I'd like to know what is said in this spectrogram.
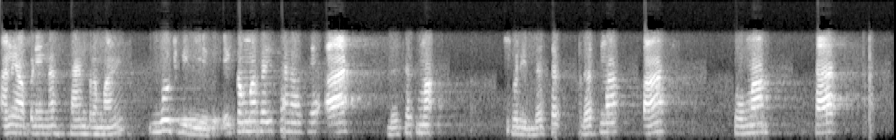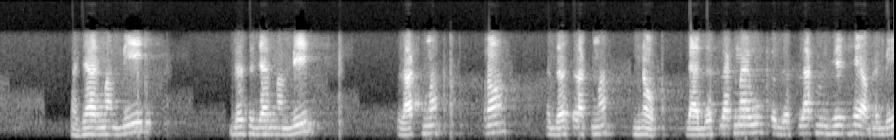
આને આપણે એના સ્થાન પ્રમાણે ગોઠવી દઈએ તો એકમમાં કઈ સ્થાન આવશે? આઠ, દશકમાં સોરી દશક, દસમાં પાંચ, સોમાં સાત, હજારમાં બે દસ હજારમાં બે, લાખમાં ત્રણ દસ લાખમાં નવ. એટલે આ દસ લાખમાં આવ્યું તો દસ લાખનું જે છે આપણે બે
